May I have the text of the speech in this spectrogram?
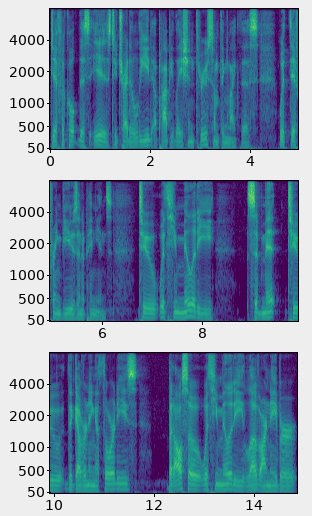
difficult this is to try to lead a population through something like this with differing views and opinions to with humility submit to the governing authorities but also with humility love our neighbor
